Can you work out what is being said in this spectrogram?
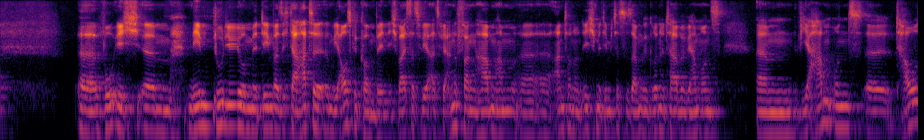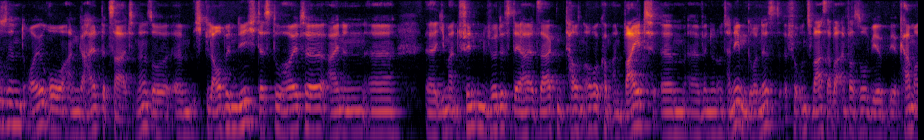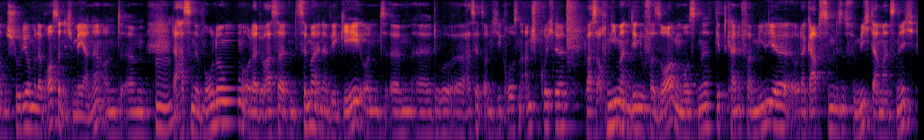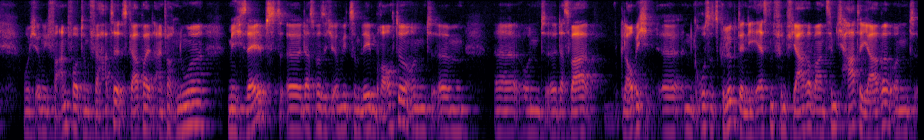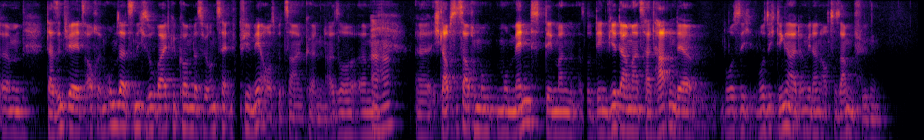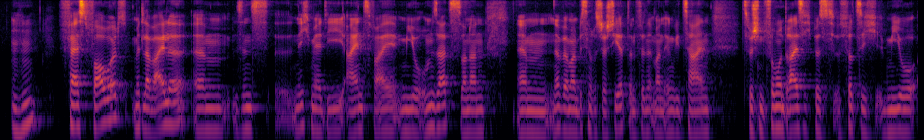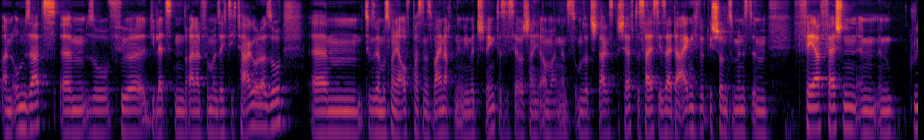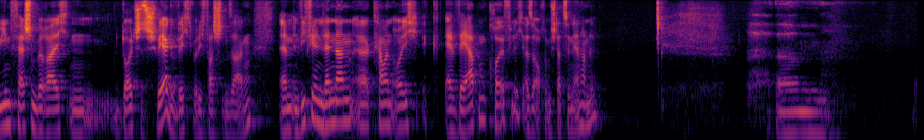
äh, wo ich ähm, neben Studium mit dem, was ich da hatte, irgendwie ausgekommen bin. Ich weiß, dass wir, als wir angefangen haben, haben äh, Anton und ich, mit dem ich das zusammen gegründet habe, wir haben uns ähm, wir haben uns äh, 1000 Euro an Gehalt bezahlt. Ne? So, ähm, ich glaube nicht, dass du heute einen äh, äh, jemanden finden würdest, der halt sagt, 1000 Euro kommt man weit, ähm, äh, wenn du ein Unternehmen gründest. Für uns war es aber einfach so, wir, wir kamen aus dem Studium und da brauchst du nicht mehr. Ne? Und ähm, mhm. da hast du eine Wohnung oder du hast halt ein Zimmer in der WG und ähm, äh, du äh, hast jetzt auch nicht die großen Ansprüche. Du hast auch niemanden, den du versorgen musst. Ne? Es gibt keine Familie oder gab es zumindest für mich damals nicht wo ich irgendwie Verantwortung für hatte. Es gab halt einfach nur mich selbst, äh, das, was ich irgendwie zum Leben brauchte und ähm, äh, und äh, das war, glaube ich, äh, ein großes Glück, denn die ersten fünf Jahre waren ziemlich harte Jahre und ähm, da sind wir jetzt auch im Umsatz nicht so weit gekommen, dass wir uns hätten viel mehr ausbezahlen können. Also ähm, ich glaube, es ist auch ein Moment, den man, also den wir damals halt hatten, der, wo sich, wo sich Dinge halt irgendwie dann auch zusammenfügen. Mhm. Fast forward, mittlerweile ähm, sind es nicht mehr die ein, zwei Mio Umsatz, sondern ähm, ne, wenn man ein bisschen recherchiert, dann findet man irgendwie Zahlen zwischen 35 bis 40 Mio an Umsatz, ähm, so für die letzten 365 Tage oder so. Ähm, beziehungsweise muss man ja aufpassen, dass Weihnachten irgendwie mitschwingt. Das ist ja wahrscheinlich auch mal ein ganz umsatzstarkes Geschäft. Das heißt, ihr seid da eigentlich wirklich schon zumindest im Fair Fashion, im, im Green Fashion Bereich ein deutsches Schwergewicht, würde ich fast schon sagen. Ähm, in wie vielen Ländern äh, kann man euch erwerben käuflich, also auch im stationären Handel? Ähm,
